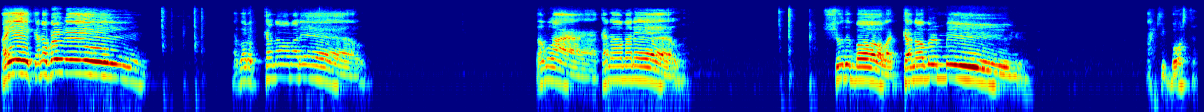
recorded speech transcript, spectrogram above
Aê, canal verde! Agora canal amarelo. Vamos lá, canal amarelo. Show de bola, canal vermelho. Ah, que bosta.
